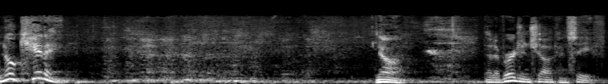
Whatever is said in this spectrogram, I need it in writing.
No kidding. No, that a virgin shall conceive.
